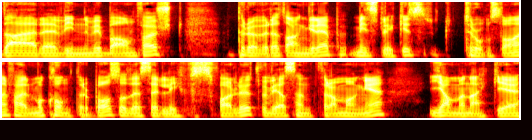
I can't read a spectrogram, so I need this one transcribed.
Der eh, vinner vi ballen først, prøver et angrep, mislykkes. Tromsdalen er i ferd med å kontre på oss, og det ser livsfarlig ut, for vi har sendt fram mange. Jammen er ikke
